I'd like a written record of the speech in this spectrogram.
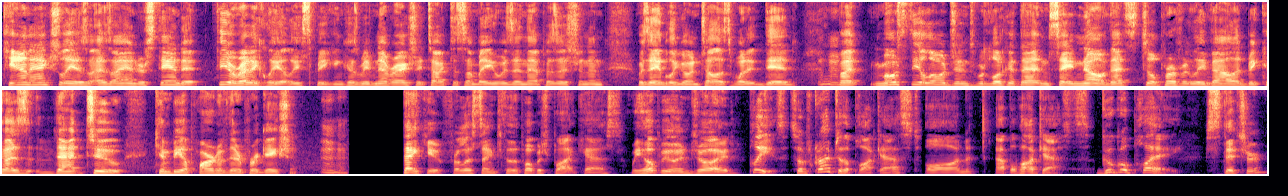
can actually, as, as I understand it, theoretically at least speaking, because we've never actually talked to somebody who was in that position and was able to go and tell us what it did. Mm-hmm. But most theologians would look at that and say, no, that's still perfectly valid because that too can be a part of their purgation. Mm-hmm. Thank you for listening to the Popish Podcast. We hope you enjoyed Please subscribe to the podcast on Apple Podcasts, Google Play, Stitcher,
